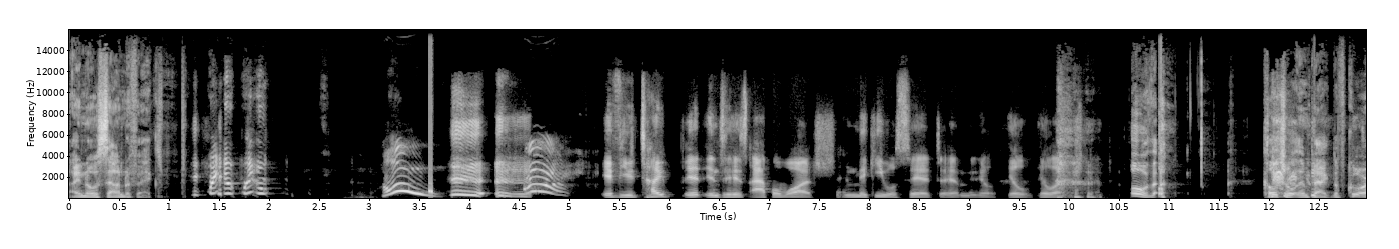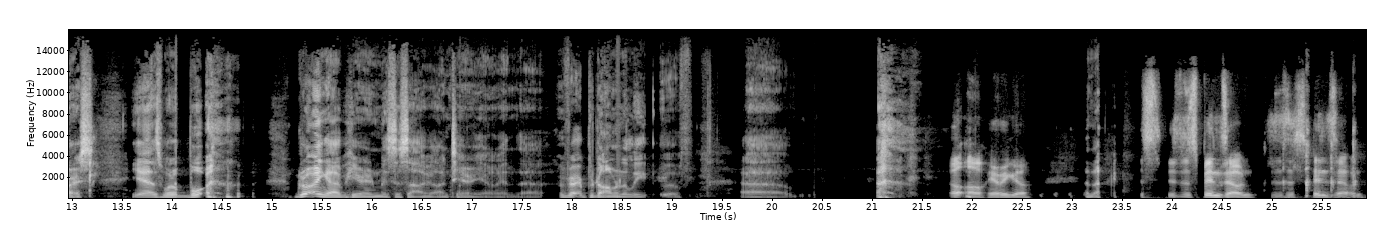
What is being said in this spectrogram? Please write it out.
I know sound effects. if you type it into his Apple Watch, and Mickey will say it to him, and he'll he'll he'll understand. Oh, the cultural impact, of course. Yes, well, bo- growing up here in Mississauga, Ontario, and uh, very predominantly, uh, Uh oh, here we go. This, this is a spin zone. This is a spin zone.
